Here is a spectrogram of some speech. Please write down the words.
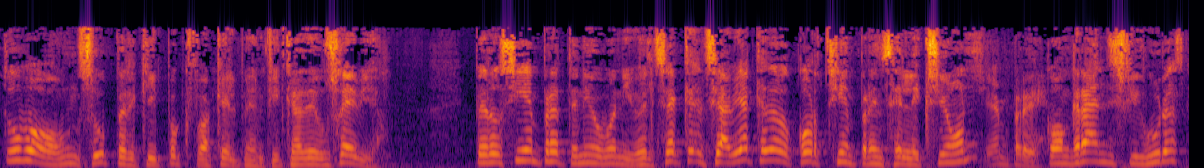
Tuvo un super equipo que fue aquel Benfica de Eusebio. Pero siempre ha tenido buen nivel. Se, había quedado corto siempre en selección. Siempre. Con grandes figuras.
